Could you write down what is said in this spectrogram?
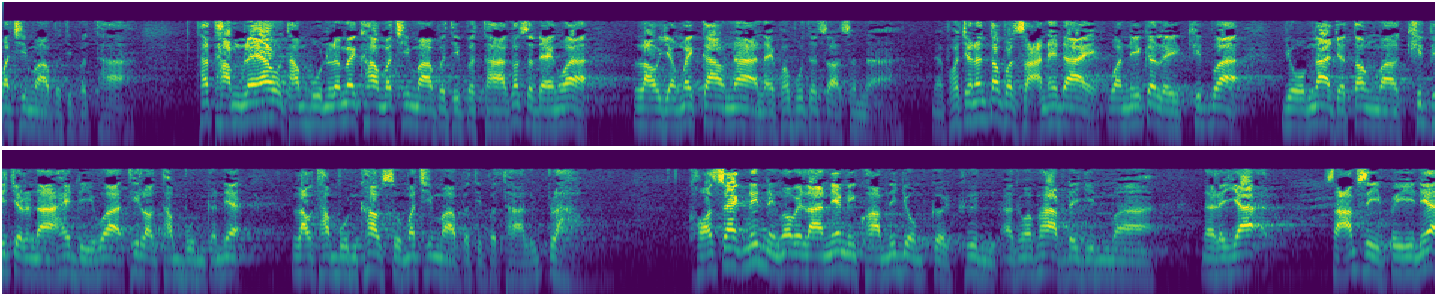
มัชฌิมาปฏิปทา ถ้าทำแล้วทำบุญแล้วไม่เข้ามัชฌิมาปฏิปทา ก็แสดงว่าเรายังไม่ก้าวหน้าในพระพุทธศาสนาเพราะฉะนั้นต้องประสานให้ได้ วันนี้ก็เลยคิดว่าโยมน่าจะต้องมาคิดพิจารณาให้ดีว่าที่เราทำบุญกันเนี่ยเราทำบุญเข้าสู่มัชฌิมาปฏิปทาหรือเปล่า ขอแทรกนิดหนึ่งว่าเวลานี้มีความนิยมเกิดขึ้นอาตมภาพได้ยินมาในระยะสามสี่ปีเนี้ย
